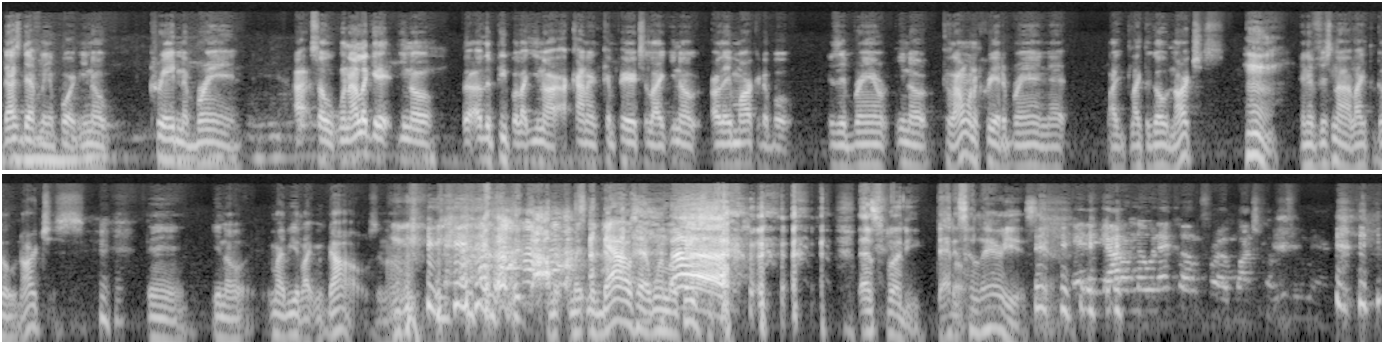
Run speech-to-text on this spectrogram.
that's definitely important, you know, creating a brand. Uh, so when I look at it, you know, the other people, like, you know, I kind of compare it to like, you know, are they marketable? Is it brand, you know, because I want to create a brand that like like the Golden Arches. Hmm. And if it's not like the Golden Arches, Mhm. then you know it might be like McDowell's. You know, Mm. Mc- McDowell's had one location. Ah! That's funny. That is So- hilarious. And if y'all don't know where that comes from, watch Coming to America.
